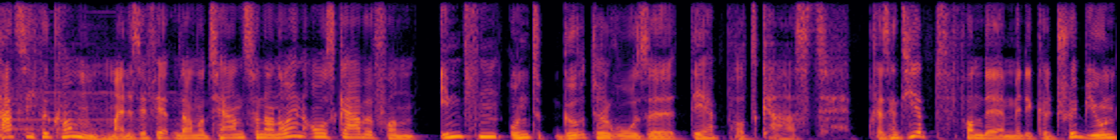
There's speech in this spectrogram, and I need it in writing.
Herzlich willkommen, meine sehr verehrten Damen und Herren, zu einer neuen Ausgabe von Impfen und Gürtelrose, der Podcast. Präsentiert von der Medical Tribune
